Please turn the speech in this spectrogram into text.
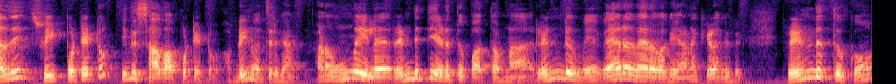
அது ஸ்வீட் பொட்டேட்டோ இது சாதா பொட்டேட்டோ அப்படின்னு வச்சுருக்காங்க. ஆனால் உண்மையில் ரெண்டுத்தையும் எடுத்து பார்த்தோம்னா ரெண்டுமே வேறு வேறு வகையான கிழங்குகள். ரெண்டுத்துக்கும்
